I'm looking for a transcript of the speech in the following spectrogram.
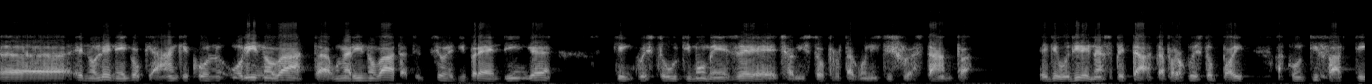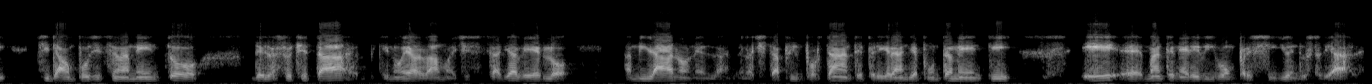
eh, e non le nego che anche con un rinnovata, una rinnovata attenzione di branding che in questo ultimo mese ci ha visto protagonisti sulla stampa. E devo dire inaspettata, però questo poi a conti fatti ci dà un posizionamento della società che noi avevamo necessità di averlo a Milano, nella, nella, città più importante per i grandi appuntamenti, e eh, mantenere vivo un presidio industriale.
